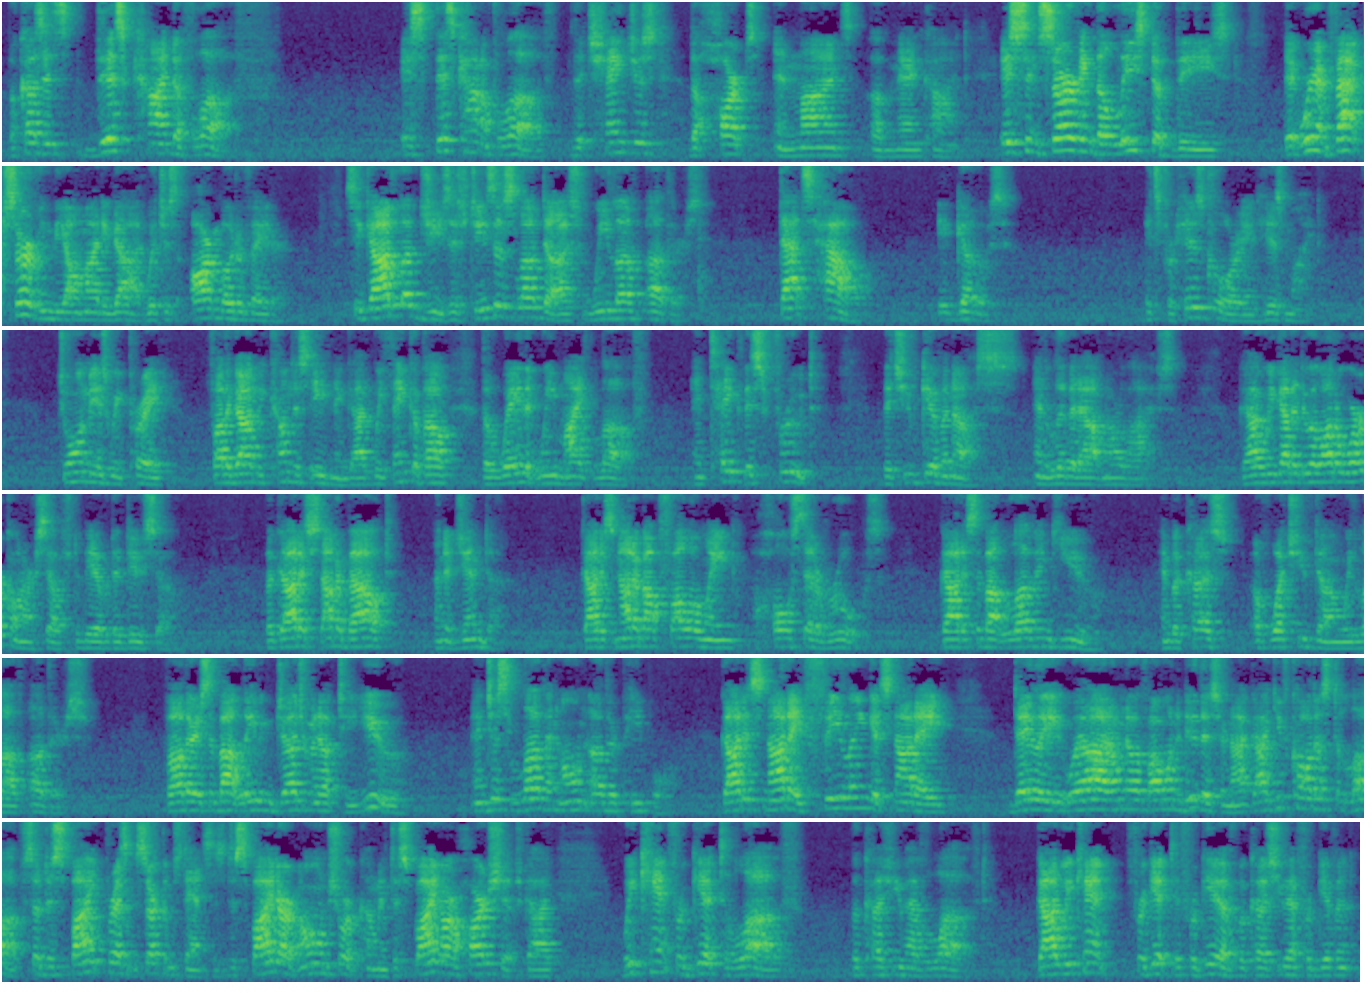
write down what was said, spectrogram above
Because it's this kind of love. It's this kind of love that changes the hearts and minds of mankind. It's in serving the least of these that we're in fact serving the Almighty God, which is our motivator. See, God loved Jesus, Jesus loved us, we love others. That's how it goes. It's for His glory and His might. Join me as we pray. Father God, we come this evening, God, we think about the way that we might love and take this fruit that you've given us and live it out in our lives. God, we got to do a lot of work on ourselves to be able to do so. But God, it's not about an agenda. God, it's not about following a whole set of rules. God, it's about loving you. And because of what you've done, we love others. Father, it's about leaving judgment up to you and just loving on other people. God, it's not a feeling, it's not a daily, well, I don't know if I want to do this or not. God, you've called us to love. So, despite present circumstances, despite our own shortcomings, despite our hardships, God, we can't forget to love because you have loved. God, we can't forget to forgive because you have forgiven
